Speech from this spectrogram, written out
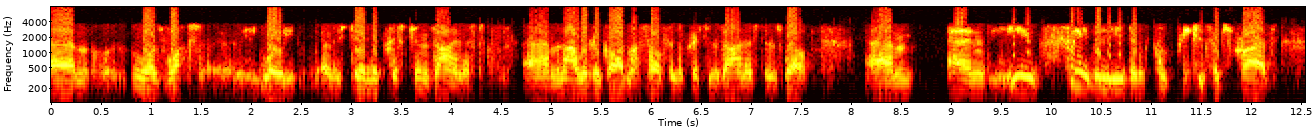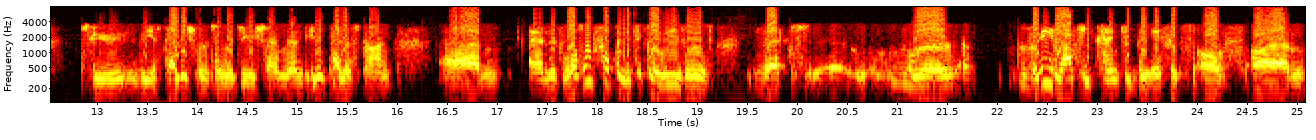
um, was what well, is termed a Christian Zionist, um, and I would regard myself as a Christian Zionist as well. Um, and he fully believed and completely subscribed to the establishment of a Jewish homeland in Palestine. Um, and it wasn't for political reasons that uh, were very likely tainted the efforts of um,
